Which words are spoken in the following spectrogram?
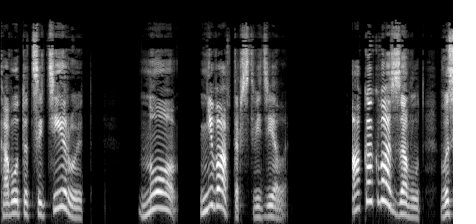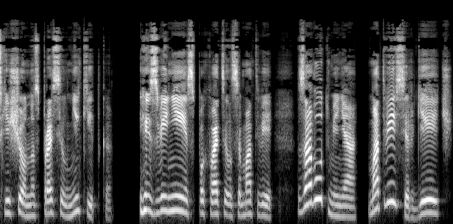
кого-то цитирует, но не в авторстве дело. — А как вас зовут? — восхищенно спросил Никитка. — Извини, — спохватился Матвей, — зовут меня Матвей Сергеевич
